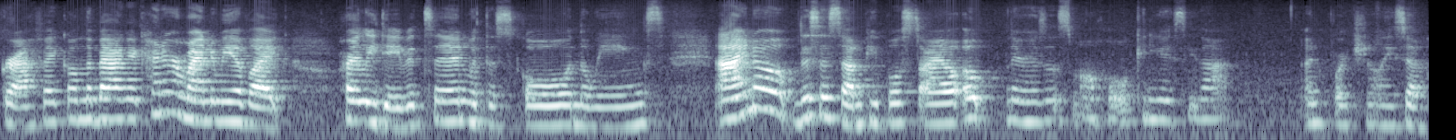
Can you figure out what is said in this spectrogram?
graphic on the back. It kind of reminded me of like Harley Davidson with the skull and the wings. And I know this is some people's style. Oh, there is a small hole. Can you guys see that? Unfortunately. So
